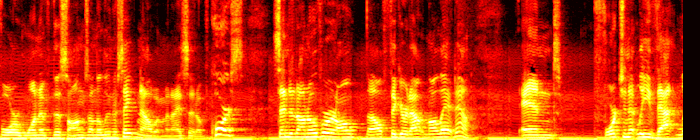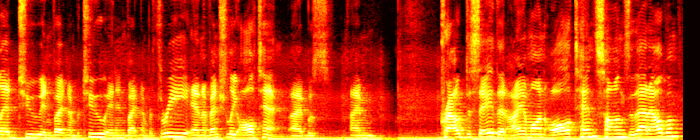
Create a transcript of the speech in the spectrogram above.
for one of the songs on the Lunar Satan album, and I said, "Of course, send it on over, and I'll I'll figure it out and I'll lay it down." And fortunately, that led to invite number two and invite number three, and eventually all ten. I was I'm proud to say that I am on all 10 songs of that album.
